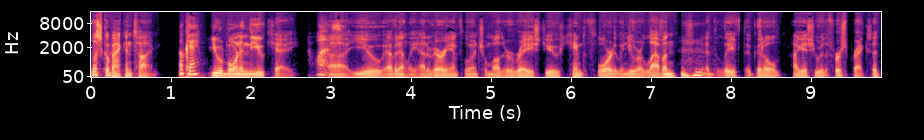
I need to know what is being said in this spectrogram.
Let's go back in time. Okay. You were born in the UK. I was. Uh, you evidently had a very influential mother who raised you. You came to Florida when you were 11. Mm-hmm. Had to leave the good old, I guess you were the first Brexit.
